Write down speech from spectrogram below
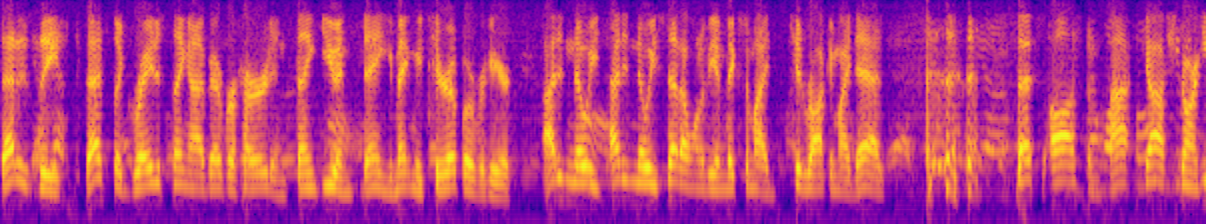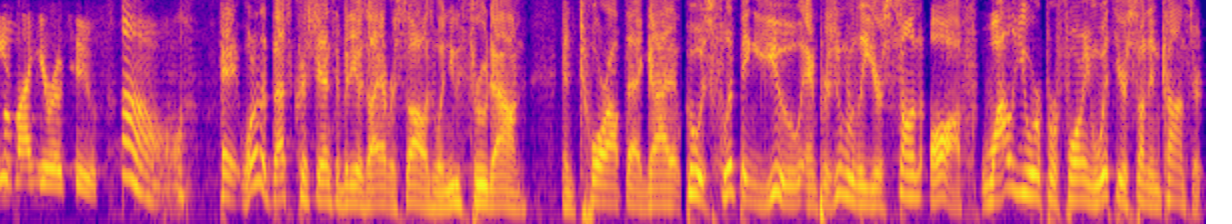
That is the that's the greatest thing I've ever heard. And thank you. And dang, you make me tear up over here. I didn't know he I didn't know he said I want to be a mix of my Kid Rock and my dad. that's awesome. I, gosh darn, he's my hero too. Oh. Hey, one of the best Chris Janson videos I ever saw was when you threw down and tore off that guy that, who was flipping you and presumably your son off while you were performing with your son in concert.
